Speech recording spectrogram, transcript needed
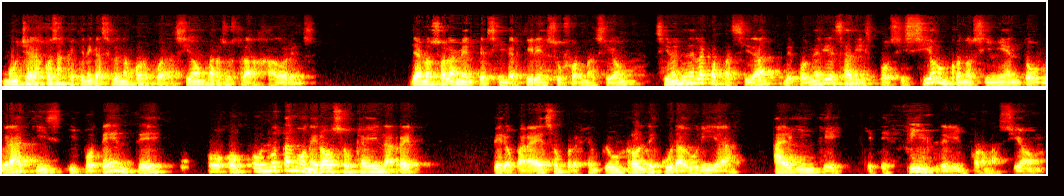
muchas de las cosas que tiene que hacer una corporación para sus trabajadores ya no solamente es invertir en su formación, sino tener la capacidad de ponerles a disposición conocimiento gratis y potente o, o, no tan oneroso que hay en la red. Pero para eso, por ejemplo, un rol de curaduría, alguien que, que te filtre la información,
